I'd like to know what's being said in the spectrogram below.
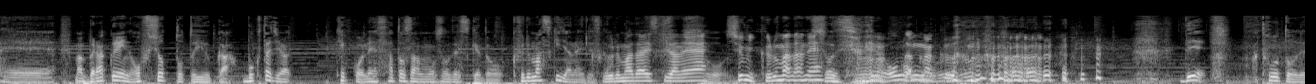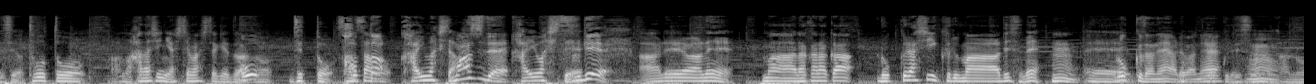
えーまあブラックレインのオフショットというか、僕たちは、結構ね、佐藤さんもそうですけど、車好きじゃないですか。車大好きだね。趣味車だね。そうですよね。うん音楽も音楽。で、まあとうとうですよ。とうとう、あの、話にはしてましたけど、あおの、Z33 を買いました。マジで？買いまして。すげえ。あれはね、まあ、なかなか、ロックらしい車ですね。うん。えーロックだね、あれはね。ロックです。うんあの、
